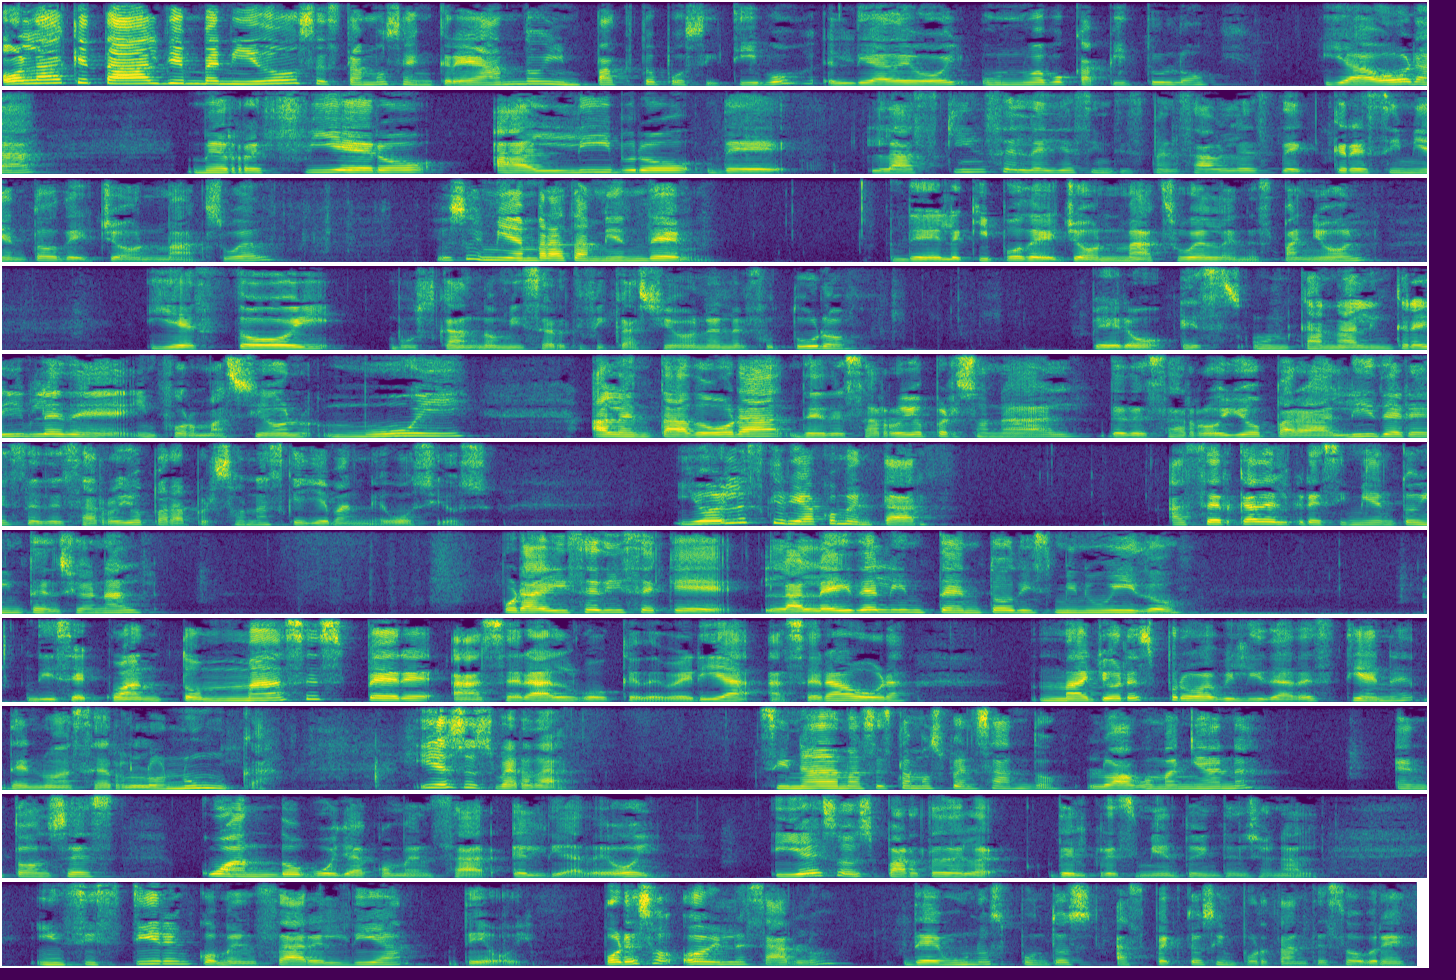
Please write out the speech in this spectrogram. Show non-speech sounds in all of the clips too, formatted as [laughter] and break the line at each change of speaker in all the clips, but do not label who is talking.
Hola, ¿qué tal? Bienvenidos. Estamos en Creando Impacto Positivo el día de hoy, un nuevo capítulo y ahora me refiero al libro de las 15 leyes indispensables de crecimiento de John Maxwell. Yo soy miembro también de, del equipo de John Maxwell en español y estoy buscando mi certificación en el futuro pero es un canal increíble de información muy alentadora de desarrollo personal, de desarrollo para líderes, de desarrollo para personas que llevan negocios. Y hoy les quería comentar acerca del crecimiento intencional. Por ahí se dice que la ley del intento disminuido dice, cuanto más espere hacer algo que debería hacer ahora, mayores probabilidades tiene de no hacerlo nunca. Y eso es verdad. Si nada más estamos pensando, lo hago mañana, entonces, ¿cuándo voy a comenzar el día de hoy? Y eso es parte del crecimiento intencional. Insistir en comenzar el día de hoy. Por eso hoy les hablo de unos puntos, aspectos importantes sobre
